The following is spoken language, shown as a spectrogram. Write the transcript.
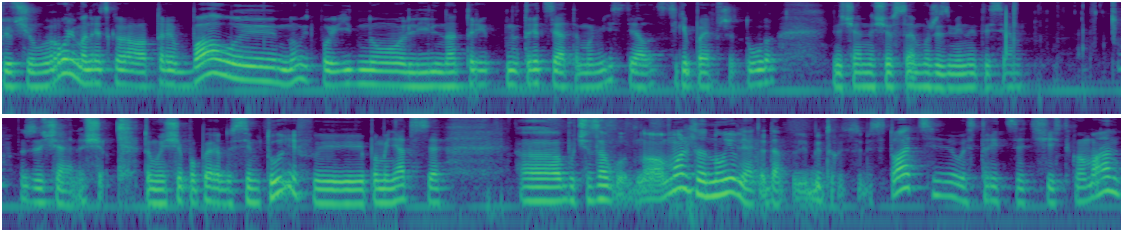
ключову роль. Мадридська грала 3 бали. Ну, відповідно, Ліль на, 3, на 30-му місці, але це тільки перший тур. Звичайно, що все може змінитися. Звичайно, що. Тому що попереду 7 турів і помінятися е, будь-що завгодно. Може, ну уявляєте, да, любіть собі ситуацію, ось 36 команд,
